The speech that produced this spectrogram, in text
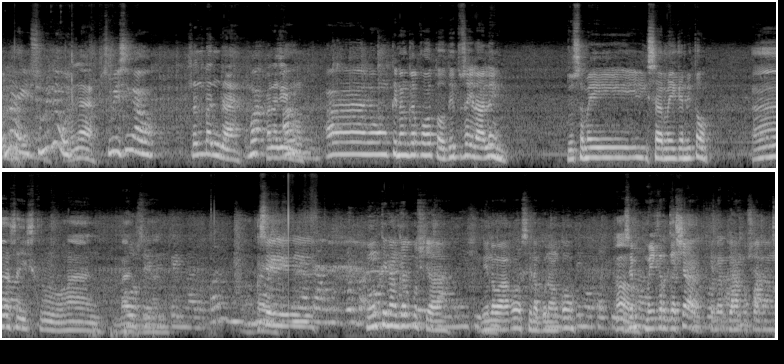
Wala eh, sumigaw. Wala. Sumisingaw. Saan banda? Ma- Palagay mo. Ah, ah, yung tinanggal ko to, dito sa ilalim. Doon sa may, sa may ganito. Ah, sa screwhan. Bad Oh, yan. 7K na lang. Parang Kasi, nung tinanggal ko siya, ginawa ko, sinabunan ko. Oo. Kasi may karga siya. Kinargahan ko siya ng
